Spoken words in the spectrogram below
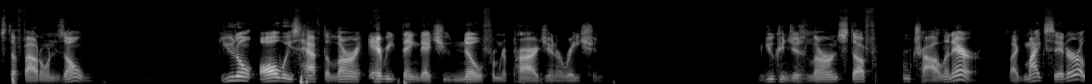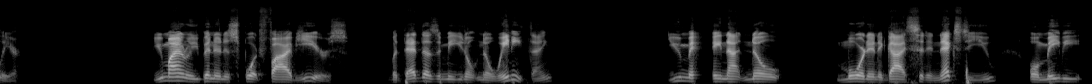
stuff out on his own. You don't always have to learn everything that you know from the prior generation. You can just learn stuff from trial and error, like Mike said earlier. You might only been in the sport five years, but that doesn't mean you don't know anything. You may not know more than the guy sitting next to you, or maybe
